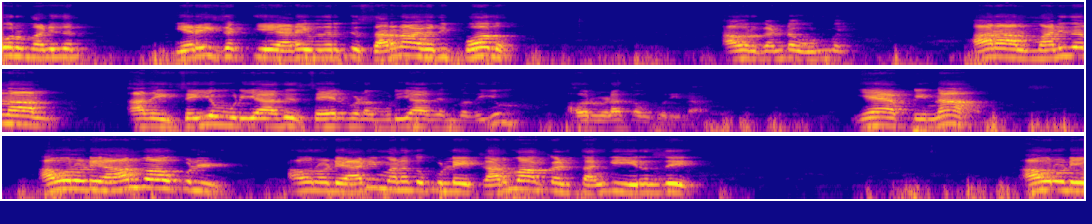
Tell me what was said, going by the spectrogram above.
ஒரு மனிதன் இறை சக்தியை அடைவதற்கு சரணாகதி போதும். அவர் கண்ட உண்மை. ஆனால் மனிதனால் அதை செய்ய முடியாது செயல்பட முடியாது என்பதையும் அவர் விளக்கம் கூறினார். ஏன் அப்படின்னா அவனுடைய ஆன்மாவுக்குள் அவனுடைய அடிமனதுக்குள்ளே கர்மாக்கள் தங்கி இருந்து அவனுடைய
